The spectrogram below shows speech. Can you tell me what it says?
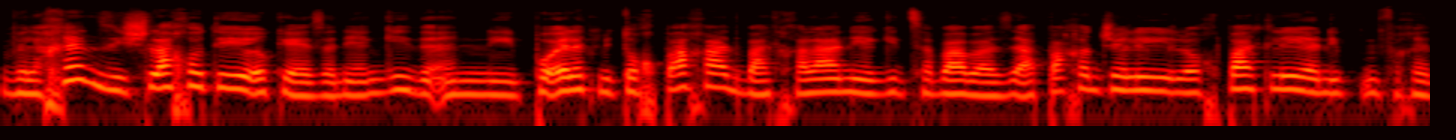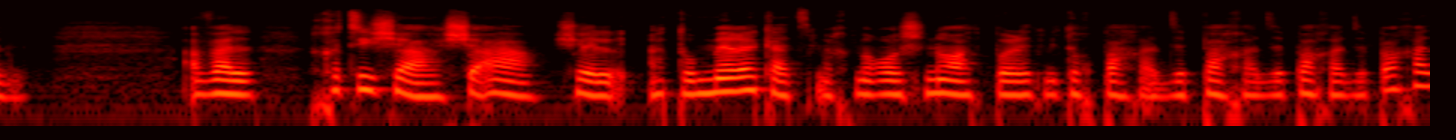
ולכן זה ישלח אותי, אוקיי, אז אני אגיד, אני פועלת מתוך פחד, בהתחלה אני אגיד, סבבה, זה הפחד שלי, לא אכפת לי, אני מפחדת. אבל חצי שעה, שעה של את אומרת לעצמך מראש, נועה, את פועלת מתוך פחד, זה פחד, זה פחד, זה פחד,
